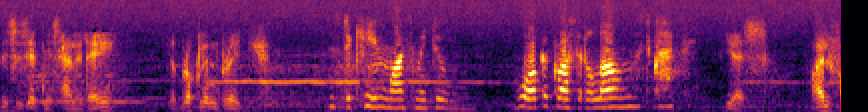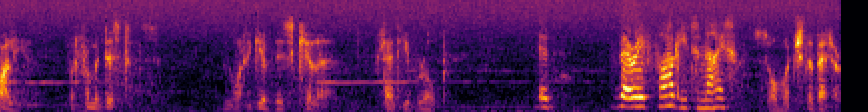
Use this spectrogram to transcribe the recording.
This is it, Miss Halliday. The Brooklyn Bridge. Mr. Keen wants me to walk across it alone, Mr. Clancy. Yes, I'll follow you, but from a distance. We want to give this killer plenty of rope. It's very foggy tonight. So much the better.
